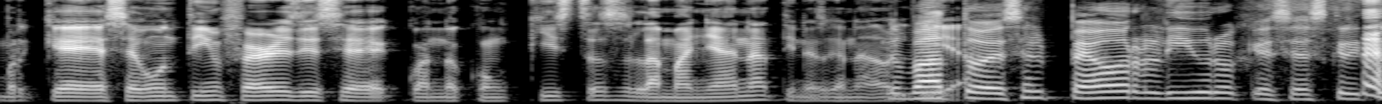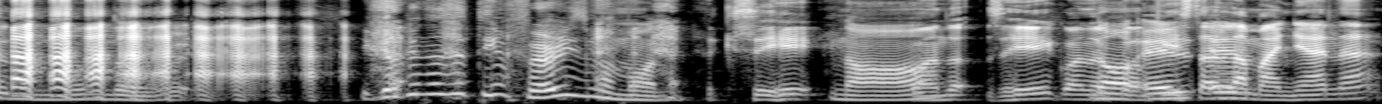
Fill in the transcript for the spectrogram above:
Porque según Tim Ferriss dice, cuando conquistas la mañana, tienes ganado el Vato, día. es el peor libro que se ha escrito en el mundo, güey. Y creo que no es de Tim Ferriss, mamón. sí, No. cuando, sí, cuando No, él- conquistas la mañana,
